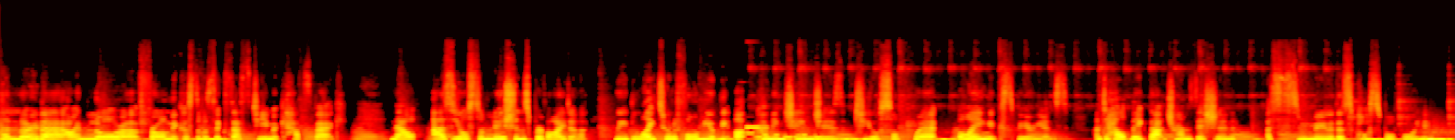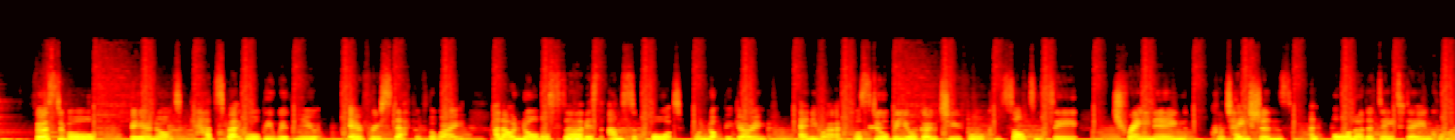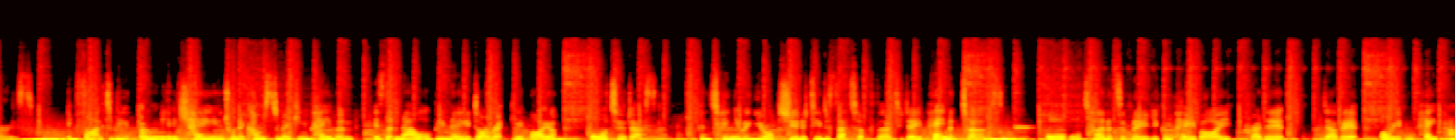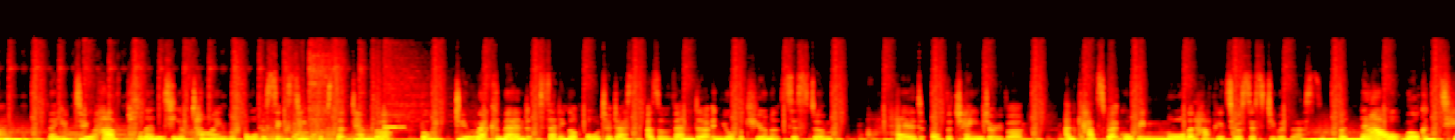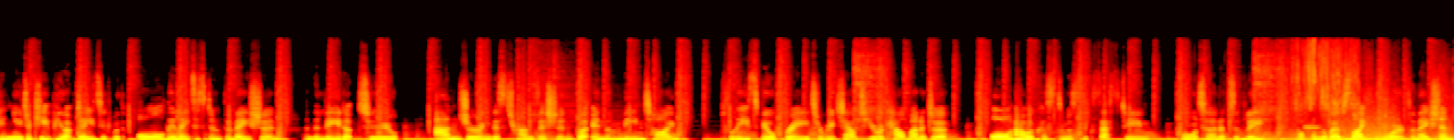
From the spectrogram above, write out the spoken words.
Hello there, I'm Laura from the customer success team at CADSpec. Now, as your solutions provider, we'd like to inform you of the upcoming changes to your software buying experience and to help make that transition as smooth as possible for you. First of all, fear not, CADSpec will be with you every step of the way, and our normal service and support will not be going anywhere. We'll still be your go to for consultancy, training, quotations, and all other day to day inquiries. In fact, the only change when it comes to making payment is that now it will be made directly via Autodesk, continuing your opportunity to set up 30 day payment terms, or alternatively, you can pay by credit, debit, or even PayPal. Now, you do have plenty of time before the 16th of September, but we do recommend setting up Autodesk as a vendor in your procurement system ahead of the changeover, and CADSpec will be more than happy to assist you with this. For now, we'll continue to keep you updated with all the latest information and the lead up to and during this transition, but in the meantime, please feel free to reach out to your account manager or our customer success team, or alternatively, hop on the website for more information.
